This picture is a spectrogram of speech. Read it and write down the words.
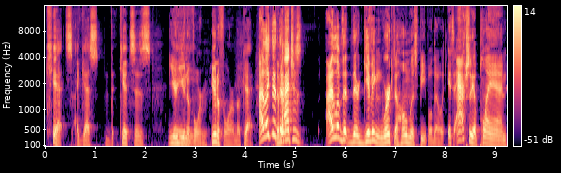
kits. I guess the kits is Your uniform. Uniform. Okay. I like that the matches. I love that they're giving work to homeless people, though. It's actually a plan,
